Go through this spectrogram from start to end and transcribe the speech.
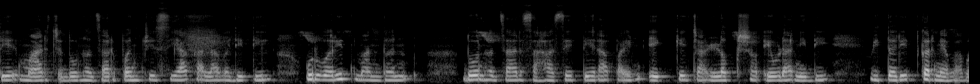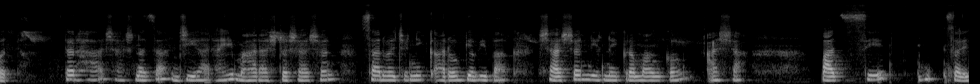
ते मार्च दोन हजार पंचवीस या कालावधीतील उर्वरित मानधन दोन हजार सहाशे तेरा पॉईंट एक्केचाळीस लक्ष एवढा निधी वितरित करण्याबाबत. तर हा शासनाचा जी आर आहे. महाराष्ट्र शासन सार्वजनिक आरोग्य विभाग शासन निर्णय क्रमांक आशा पाचशे सॉरी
